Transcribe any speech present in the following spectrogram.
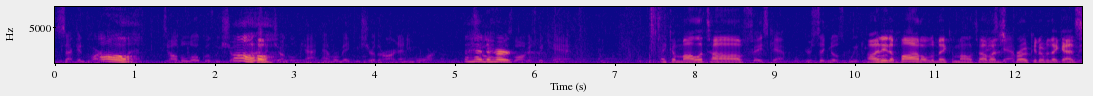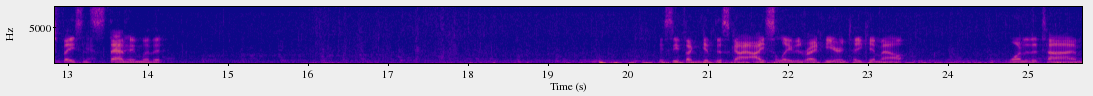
Second part Oh. the. Tell the locals we shot Oh. oh. Jungle Cat, and we're making sure there aren't any more. I had Stall to hurt. as long as we can. Make a Molotov. Base camp, your signal's weak. Oh, I need a bottle to make a Molotov. I just camp? broke it over that guy's face base and stabbed him with it. Let me see if I can get this guy isolated right here and take him out. One at a time.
